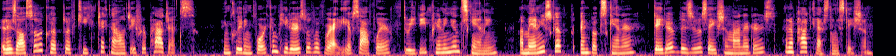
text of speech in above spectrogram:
It is also equipped with key technology for projects, including four computers with a variety of software, 3D printing and scanning, a manuscript and book scanner, data visualization monitors, and a podcasting station.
